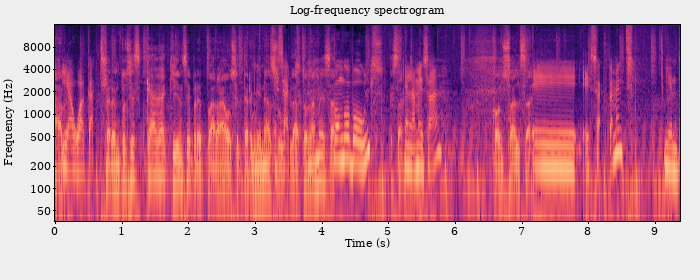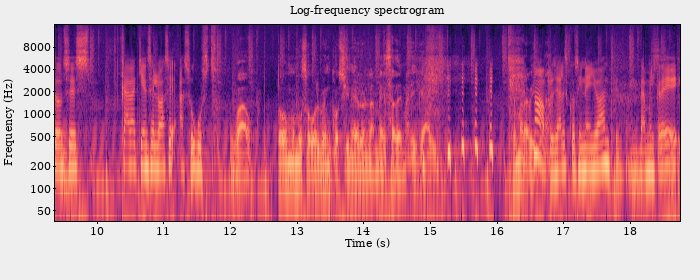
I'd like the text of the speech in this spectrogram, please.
A y ver, aguacate. Pero entonces cada quien se prepara o se termina su Exacto. plato en la mesa Pongo bowls Exacto. en la mesa. con salsa. eh, exactamente. Y entonces cada quien se lo hace a su gusto. Wow. Todo el mundo se vuelve un cocinero en la mesa de Marigari. Qué maravilla. No, pues ya les cociné yo antes, dame el crédito.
